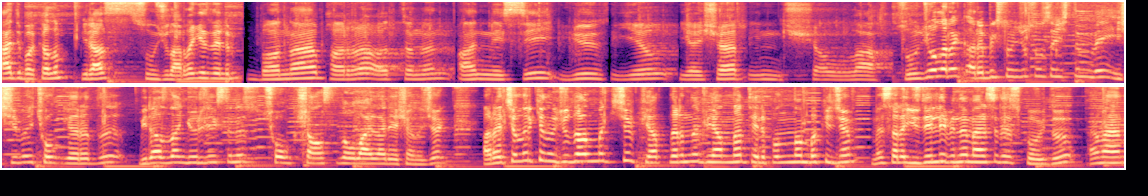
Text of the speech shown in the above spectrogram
Hadi bakalım biraz sunucularda gezelim. Bana para atanın annesi 100 yıl yaşar inşallah. Sunucu olarak Arabik sunucusunu seçtim ve işime çok yaradı. Birazdan göreceksiniz çok şanslı olaylar yaşanacak. Araç alırken ucuz almak için fiyatlarına bir yandan telefonundan bakacağım. Mesela 150 bine Mercedes koydu. Hemen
